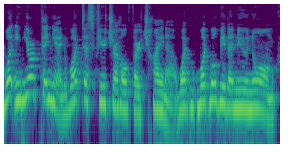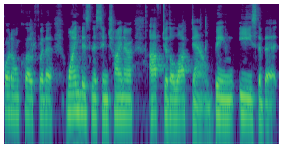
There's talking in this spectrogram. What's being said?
what, in your opinion, what does future hold for China? What what will be the new norm, quote unquote, for the wine business in China after the lockdown being eased a bit?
